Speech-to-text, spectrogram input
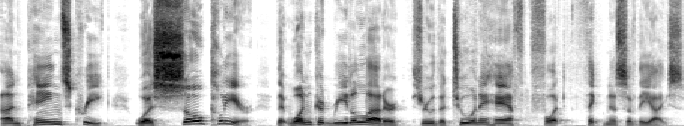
on Paines Creek was so clear that one could read a letter through the two and a half foot thickness of the ice.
